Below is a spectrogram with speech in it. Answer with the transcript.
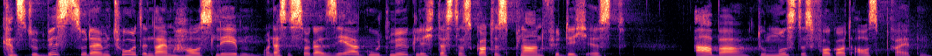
kannst du bis zu deinem Tod in deinem Haus leben und das ist sogar sehr gut möglich, dass das Gottes Plan für dich ist aber du musst es vor Gott ausbreiten.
